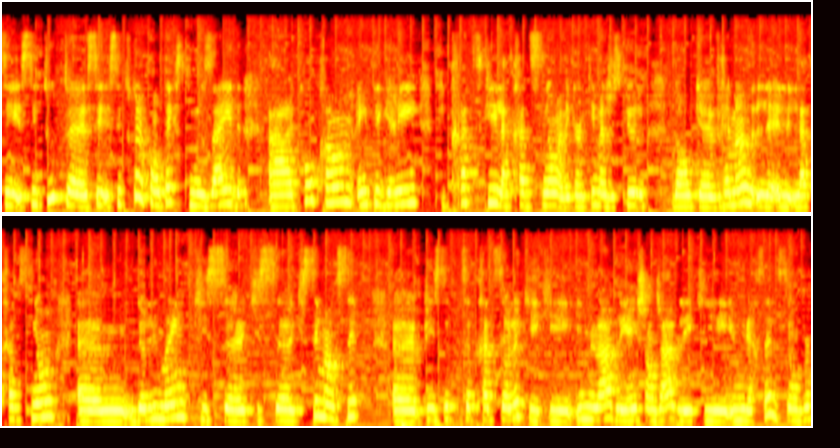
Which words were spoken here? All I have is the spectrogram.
c'est tout, euh, tout un contexte qui nous aide à comprendre, intégrer, puis pratiquer la tradition avec un T majuscule. Donc, euh, vraiment, la tradition de l'humain qui s'émancipe qui euh, puis c'est cette tradition-là qui, est immuable et inchangeable et qui est universelle, si on veut.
